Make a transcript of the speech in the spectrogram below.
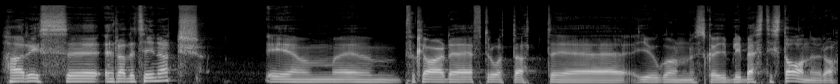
Haris eh, Radetinac förklarade efteråt att eh, Djurgården ska ju bli bäst i stan nu då,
